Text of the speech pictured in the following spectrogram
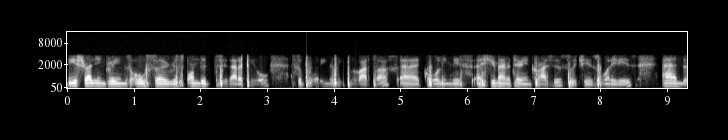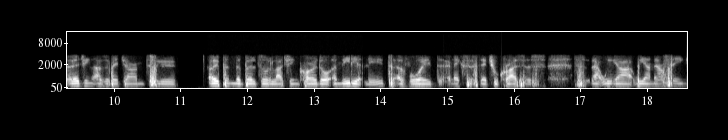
the Australian Greens also responded to that appeal, supporting the people of Artsakh, uh, calling this a humanitarian crisis, which is what it is, and urging Azerbaijan to open the Berdzor Lachin corridor immediately to avoid an existential crisis that we are we are now seeing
